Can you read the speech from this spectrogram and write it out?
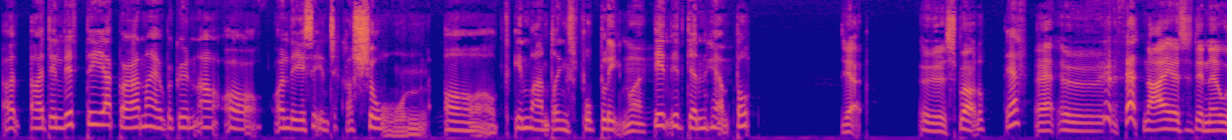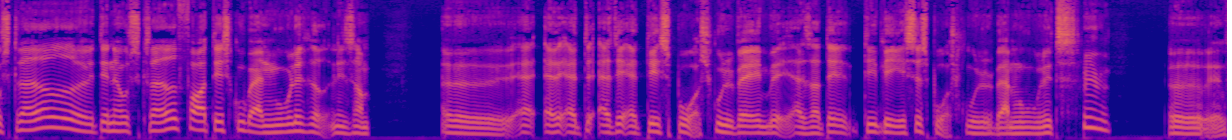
Og, og det er lidt det, jeg gør, når jeg begynder at, at læse integration og indvandringsproblemer ind i den her bog. Ja. Øh, spørger du? Ja. ja øh, nej, altså den er jo skrevet, øh, den er jo skrevet for, at det skulle være en mulighed, ligesom. Øh, at, at, at, det, at det spor skulle være, altså det, det læsespor skulle være muligt. Mm. Øh,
